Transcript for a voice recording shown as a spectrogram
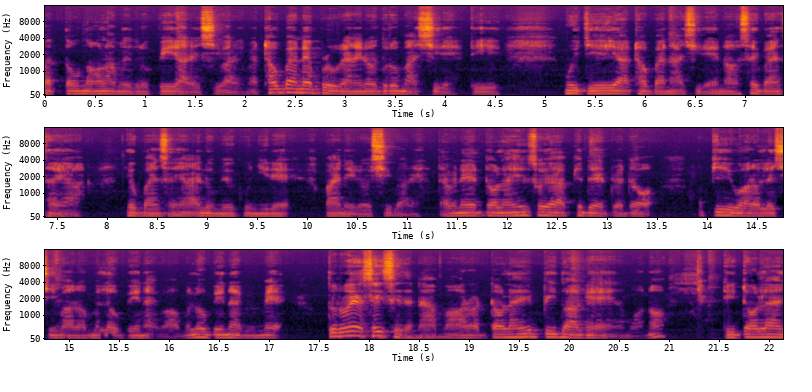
ဘတ်3000လောက်မျိုးသူတို့ပေးတာတွေရှိပါတယ်ခင်ဗျထောက်ပံ့တဲ့ program တွေတော့သူတို့မှရှိတယ်ဒီငွေကြေးရထောက်ပံ့တာရှိတယ်เนาะစိတ်ပိုင်းဆိုင်ရာရုပ်ပိုင်းဆိုင်ရာအဲ့လိုမျိုးကူညီတဲ့အပိုင်းတွေတော့ရှိပါတယ်ဒါပေမဲ့တော်လိုင်းဆိုရဖြစ်တဲ့အတွက်တော့အပြည့်အဝတော့လက်ရှိမှာတော့မလုပ်ပေးနိုင်ပါဘူးမလုပ်ပေးနိုင်ပေမဲ့သူတို့ရဲ့စိတ်စေတနာမှာတော့တော်လန်ရေးပြီးသွားခဲ့ရင်ပေါ့နော်ဒီတော်လန်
